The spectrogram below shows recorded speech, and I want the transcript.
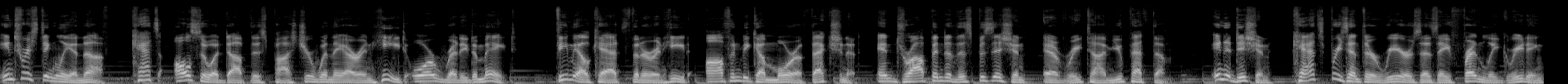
Interestingly enough, cats also adopt this posture when they are in heat or ready to mate. Female cats that are in heat often become more affectionate and drop into this position every time you pet them. In addition, cats present their rears as a friendly greeting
